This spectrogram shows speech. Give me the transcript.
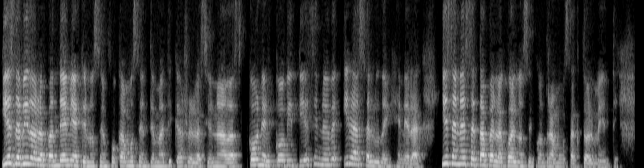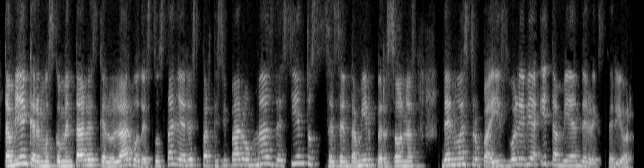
y es debido a la pandemia que nos enfocamos en temáticas relacionadas con el COVID-19 y la salud en general. Y es en esa etapa en la cual nos encontramos actualmente. También queremos comentarles que a lo largo de estos talleres participaron más de 160 mil personas de nuestro país, Bolivia, y también del exterior.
